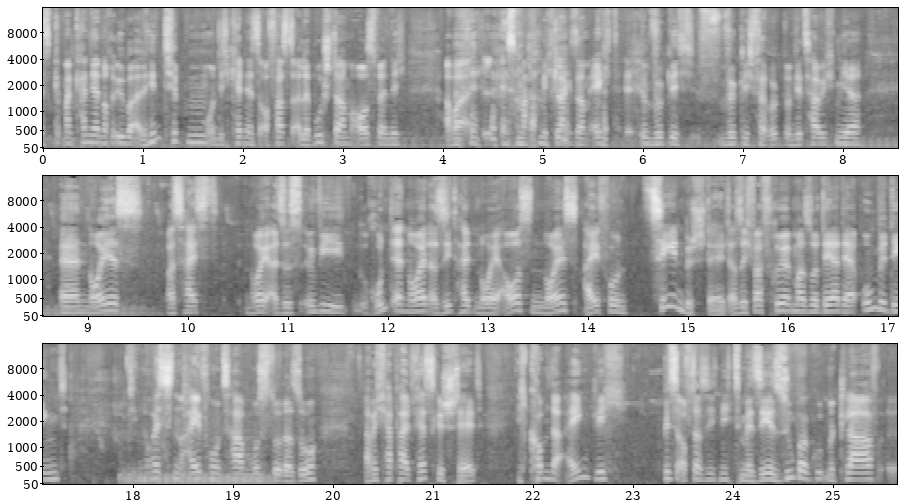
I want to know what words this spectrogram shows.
Es, man kann ja noch überall hintippen und ich kenne jetzt auch fast alle Buchstaben auswendig. Aber es macht mich langsam echt äh, wirklich, wirklich verrückt. Und jetzt habe ich mir äh, neues was heißt neu? Also es ist irgendwie rund erneuert, also sieht halt neu aus, ein neues iPhone 10 bestellt. Also ich war früher immer so der, der unbedingt die neuesten iPhones haben musste oder so. Aber ich habe halt festgestellt, ich komme da eigentlich, bis auf dass ich nichts mehr sehe, super gut mit klar. Äh,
